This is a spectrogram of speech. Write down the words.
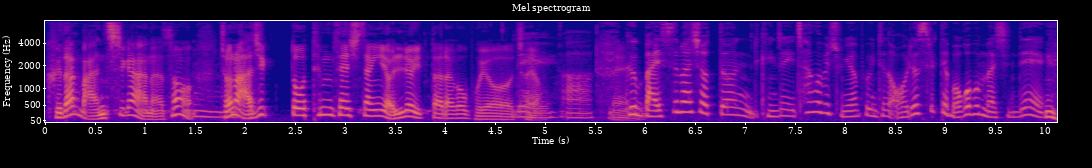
그닥 많지가 않아서 음. 저는 아직 도 틈새 시장이 열려 있다라고 보여져요. 네. 아, 네. 그 말씀하셨던 굉장히 창업의 중요한 포인트는 어렸을 때 먹어본 맛인데 음.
